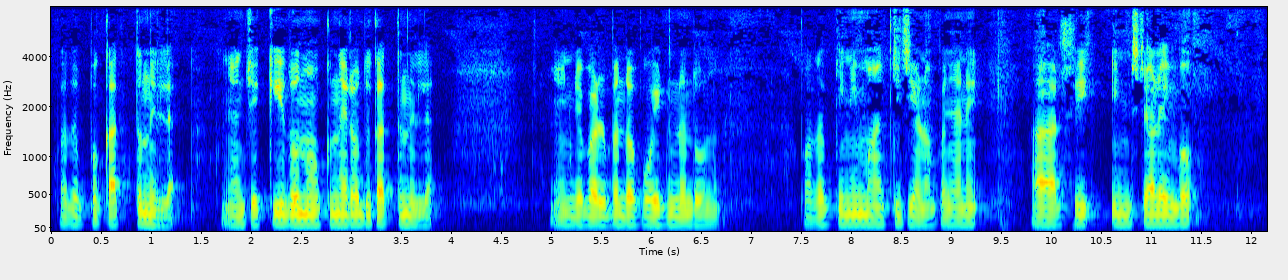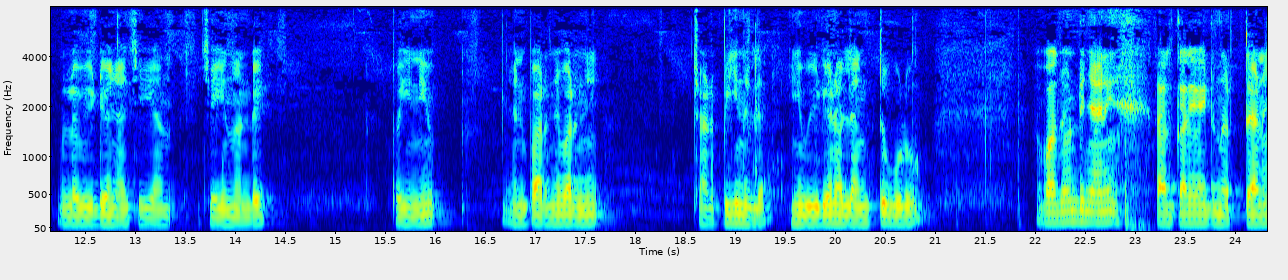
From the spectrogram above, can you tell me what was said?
അപ്പോൾ അതിപ്പോൾ കത്തുന്നില്ല. ഞാൻ ചെക്ക് ചെയ്തോ നോക്കുന്നേരം ഇത് കത്തുന്നില്ല. അതിന്റെ ബൾബ് എന്തോ പോയിട്ടുണ്ടെന്ന് തോന്നുന്നു. അപ്പോൾ അതൊക്കെ ഇനി മാറ്റി ചെയ്യണം. അപ്പോൾ ഞാൻ ആർ സി ഇൻസ്റ്റാൾ ചെയ്യുമ്പോൾ ഉള്ള വീഡിയോ ഞാൻ ചെയ്യാൻ ചെയ്യുന്നുണ്ട്. അപ്പോൾ ഇനിയും ഞാൻ പറഞ്ഞ് പറഞ്ഞ് ചടപ്പിക്കുന്നില്ല. ഈ വീഡിയോയുടെ ലെങ്ത്ത് കൂടും. അപ്പോൾ അതുകൊണ്ട് ഞാൻ താൽക്കാലികമായിട്ട് നിർത്തുകയാണ്.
